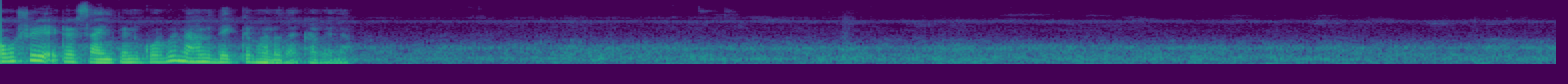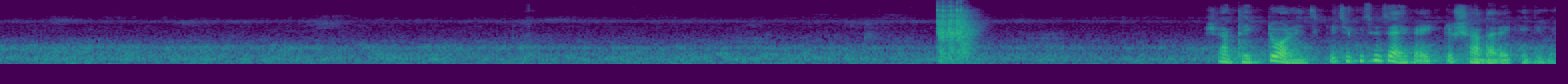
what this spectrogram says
অবশ্যই এটার সাইন পেন করবে না হলে দেখতে ভালো দেখাবে না। সাথে একটু অরেঞ্জ কিছু কিছু জায়গায় একটু সাদা রেখে দেবে।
